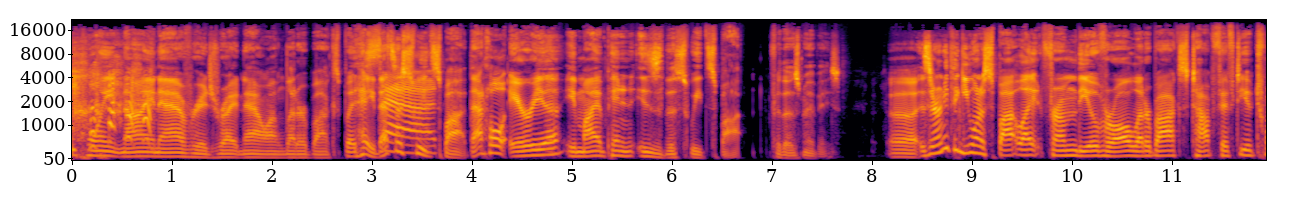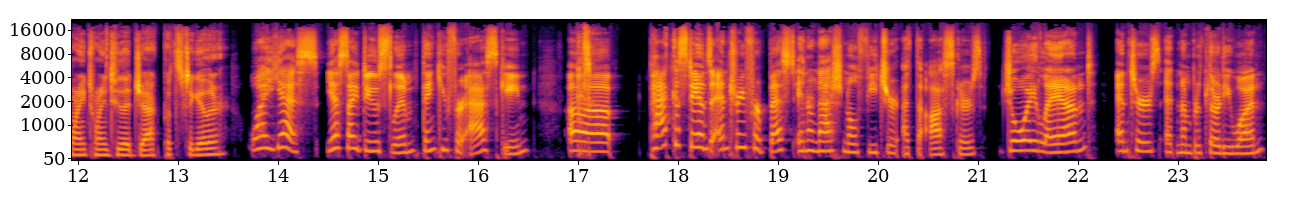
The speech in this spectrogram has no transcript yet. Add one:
2.9 average right now on Letterboxd. But hey, that's a sweet spot. That whole area, in my opinion, is the sweet spot for those movies. Uh, is there anything you want to spotlight from the overall Letterboxd top 50 of 2022 that Jack puts together? Why, yes. Yes, I do, Slim. Thank you for asking. Uh, Pakistan's entry for Best International Feature at the Oscars, Joyland, enters at number 31.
